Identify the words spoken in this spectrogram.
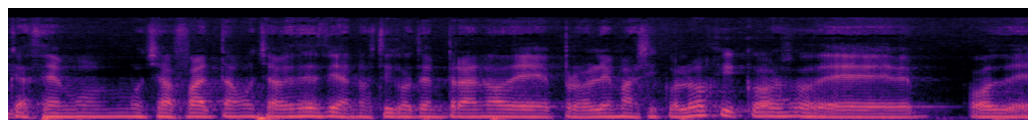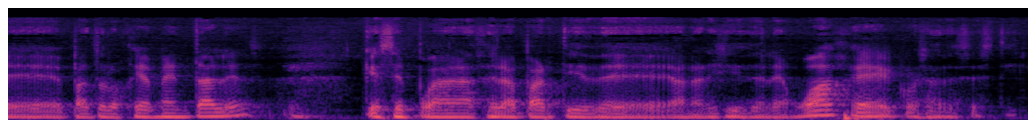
que hacemos mucha falta muchas veces diagnóstico temprano de problemas psicológicos o de, o de patologías mentales que se puedan hacer a partir de análisis de lenguaje, cosas de ese estilo.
